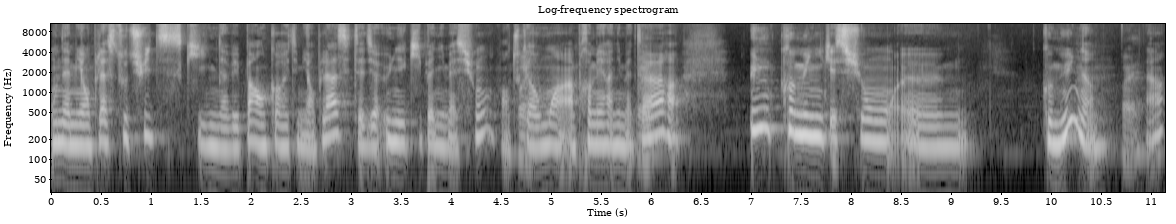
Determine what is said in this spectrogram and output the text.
on a mis en place tout de suite ce qui n'avait pas encore été mis en place, c'est-à-dire une équipe animation, en tout cas au moins un premier animateur une communication euh, commune, hein,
